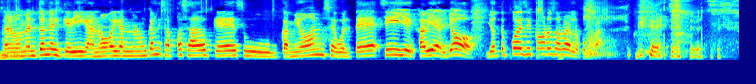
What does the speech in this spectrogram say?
O sea, el momento en el que digan, no, oigan, nunca les ha pasado que su camión se voltee. Sí, Javier, yo, yo te puedo decir cómo resolverlo, compadre. Ese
